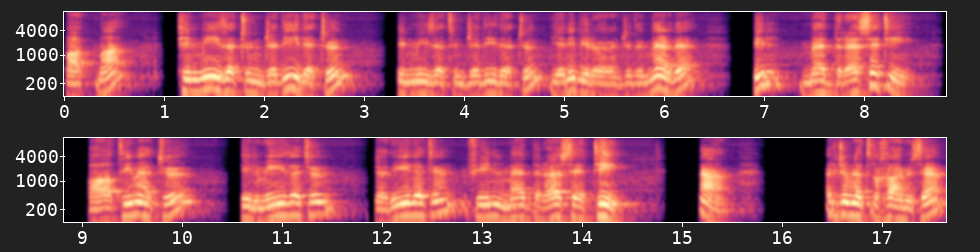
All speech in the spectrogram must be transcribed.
Fatma tilmizetün cedidetün Tilmizetün cedidetün yeni bir öğrencidir. Nerede? Fil medreseti. Fatimetü fil mizetün cedidetün fil medreseti. Naam. El cümletül hamise.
